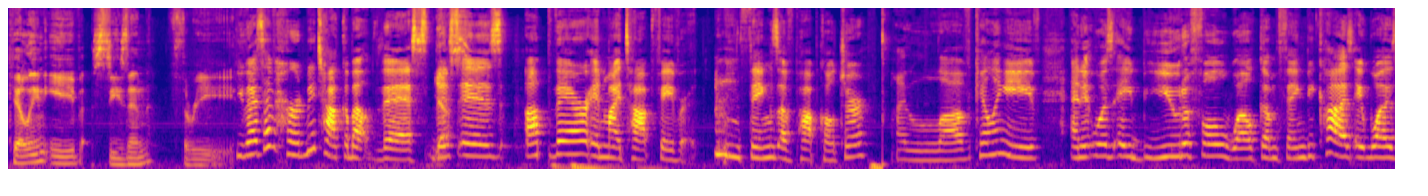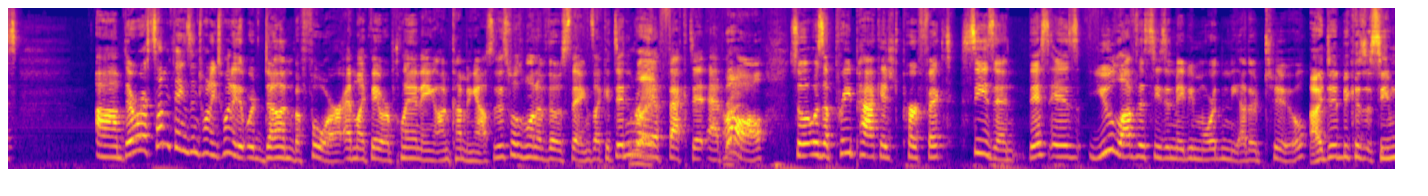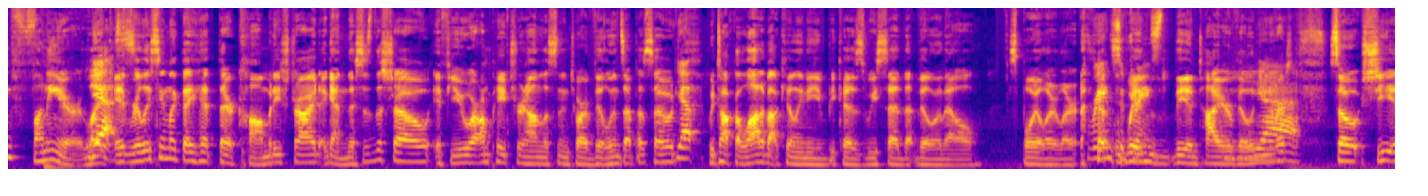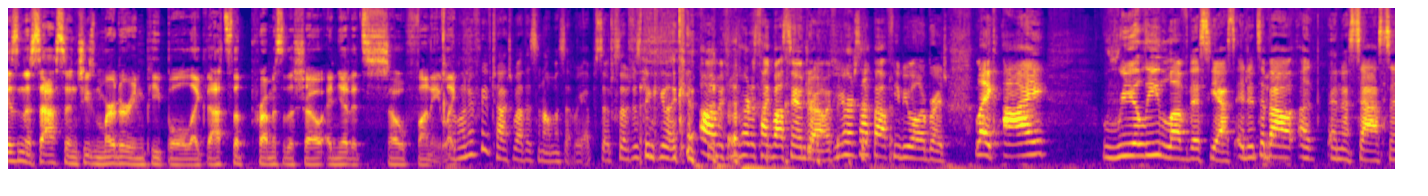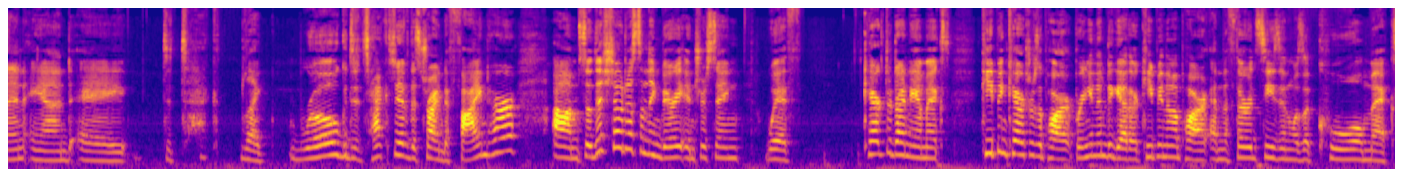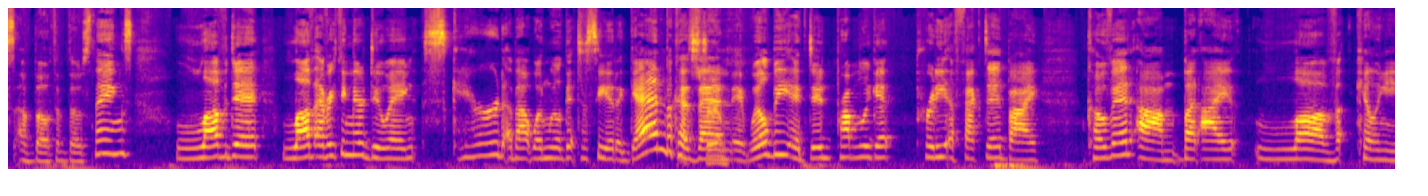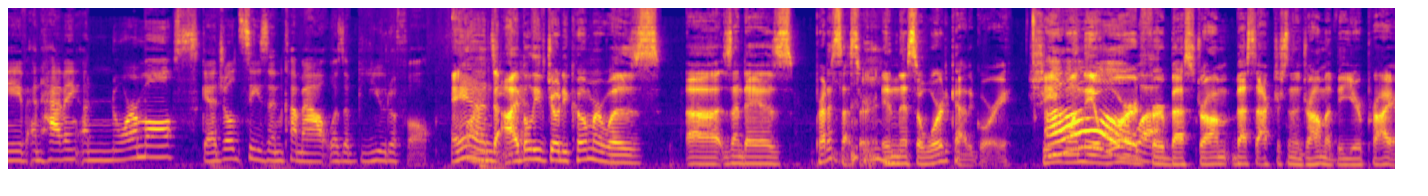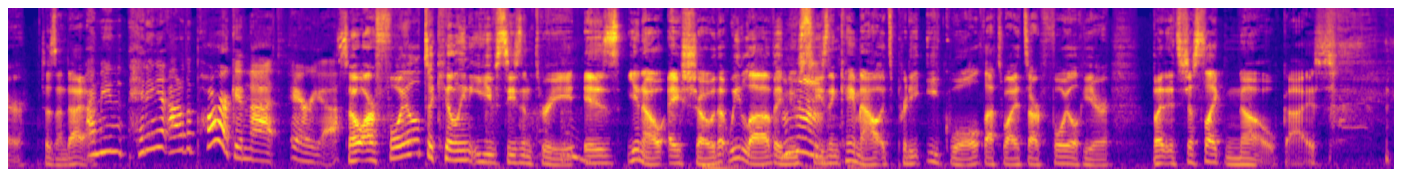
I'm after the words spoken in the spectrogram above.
Killing Eve season three. You guys have heard me talk about this. This is up there in my top favorite things of pop culture. I love Killing Eve, and it was a beautiful welcome thing because it was. Um, there were some things in 2020 that were done before, and like they were planning on coming out. So this was one of those things. Like it didn't really Right. affect it at Right. all. So it was a prepackaged, perfect season. This is you love this season maybe more than the other two. I did because it seemed funnier. Like Yes. it really seemed like they hit their comedy stride. Again, this is the show. If you are on Patreon listening to our villains episode, Yep. we talk a lot about Killing Eve because we said that Villanelle, spoiler alert, wins the entire villain Yes. universe. So she is an assassin. She's murdering people. Like that's the premise of the show, and yet it's so funny. Like I wonder if we've talked about this in almost every episode. Because I was just thinking, like, um, if you've heard us talk about Sandro, if you heard us talk about Phoebe Waller-Bridge, like I Really love this, yes. And it's about a, an assassin and a detect like rogue detective that's trying to find her. Um, so this show does something very interesting with character dynamics, keeping characters apart, bringing them together, keeping them apart, and the third season was a cool mix of both of those things. Loved it. Love everything they're doing. Scared about when we'll get to see it again because then true. it will be. It did probably get pretty affected by COVID. Um, but I love Killing Eve and having a normal scheduled season come out was a beautiful. And I believe Jodie Comer was uh, Zendaya's predecessor in this award category. She won the award Oh. for best drama, best actress in the drama the year prior to Zendaya. I mean, hitting it out of the park in that area. so our foil to Killing Eve season three Mm-hmm. is, you know, a show that we love. A new season came out. It's pretty equal. That's why it's our foil here. But it's just like no, guys.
